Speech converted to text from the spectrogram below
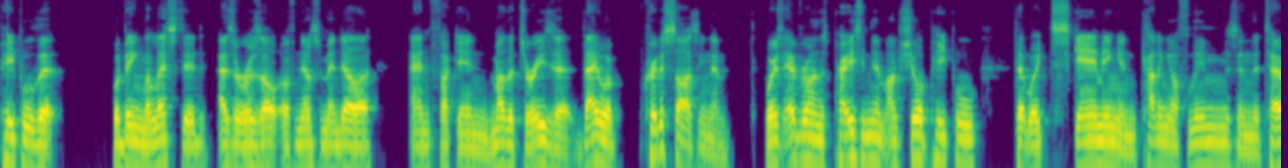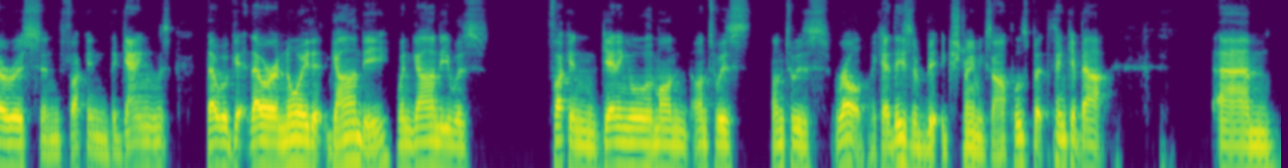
people that were being molested as a result of Nelson Mandela and fucking Mother Teresa. They were criticizing them, whereas everyone's praising them. I'm sure people that were scamming and cutting off limbs and the terrorists and fucking the gangs that were get they were annoyed at Gandhi when Gandhi was fucking getting all of them on onto his onto his role. Okay, these are bit extreme examples, but think about um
